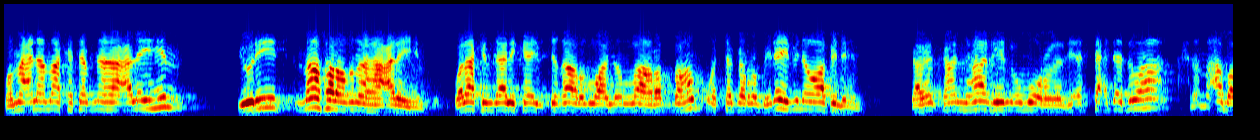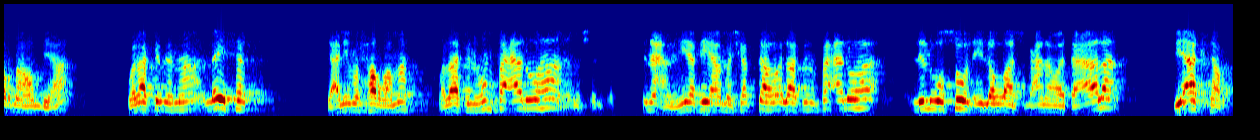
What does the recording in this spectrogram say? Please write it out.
ومعنى ما كتبناها عليهم يريد ما فرضناها عليهم ولكن ذلك ابتغاء رضوان الله ربهم والتقرب إليه بنوافلهم. كان هذه الأمور التي استحدثوها إحنا ما أمرناهم بها ولكنها ليست يعني محرمة ولكن هم فعلوها. نعم هي فيها مشقة ولكن فعلوها للوصول إلى الله سبحانه وتعالى بأكثر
